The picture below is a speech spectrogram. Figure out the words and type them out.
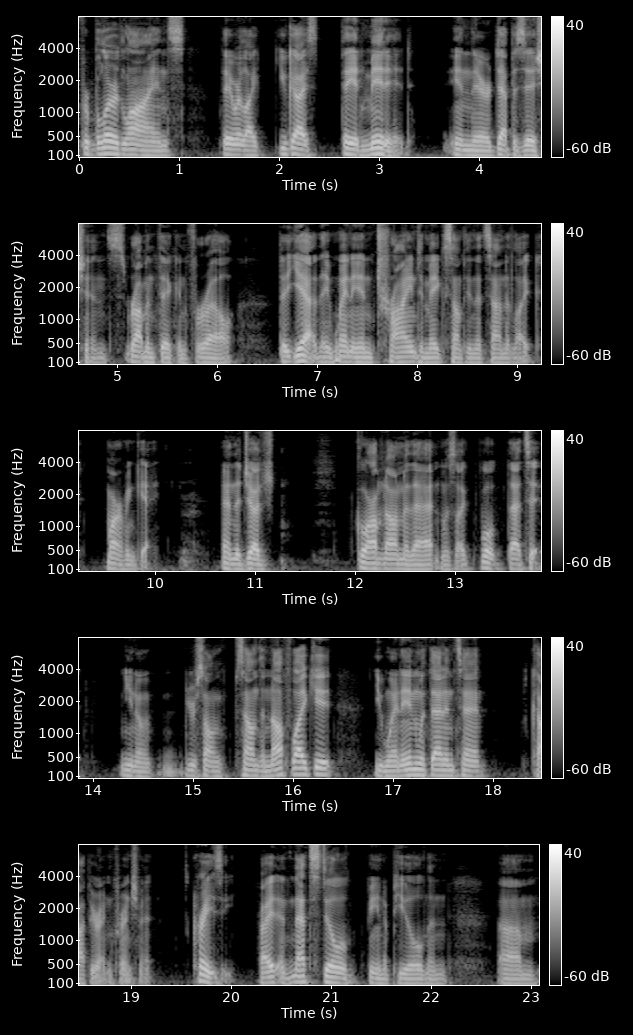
for blurred lines, they were like, you guys, they admitted in their depositions, Robin Thicke and Pharrell, that yeah, they went in trying to make something that sounded like Marvin Gaye. And the judge glommed onto that and was like, well, that's it. you know your song sounds enough like it. You went in with that intent. Copyright infringement. It's crazy, right? And that's still being appealed. And um,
